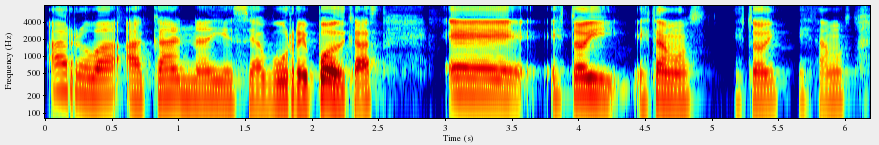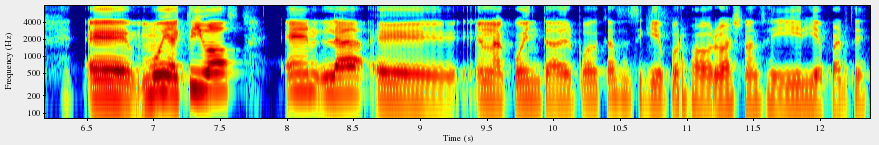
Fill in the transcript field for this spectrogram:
arroba acá nadie se aburre podcast. Estoy, estamos, estoy, estamos muy activos en la, eh, en la cuenta del podcast, así que por favor vayan a seguir y aparte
